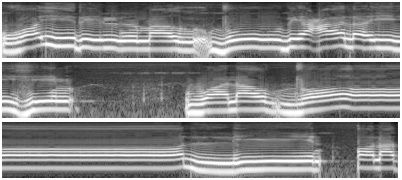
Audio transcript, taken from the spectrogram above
غير المغضوب عليهم ولا الضالين অলাদ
